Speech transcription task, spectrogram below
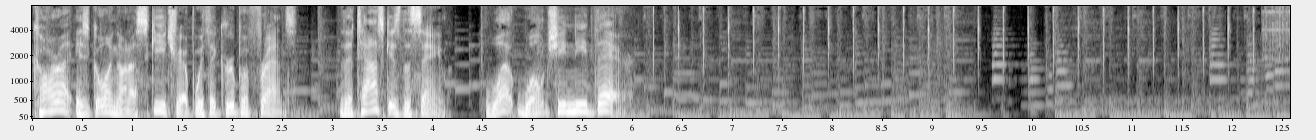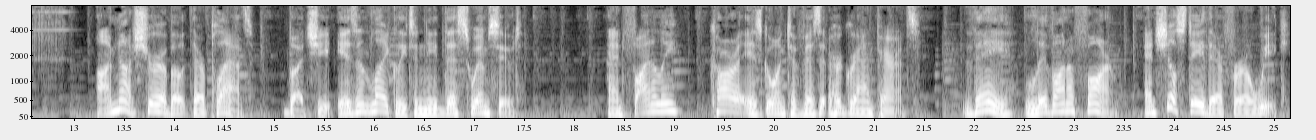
Kara is going on a ski trip with a group of friends. The task is the same. What won't she need there? I'm not sure about their plans, but she isn't likely to need this swimsuit. And finally, Kara is going to visit her grandparents. They live on a farm, and she'll stay there for a week.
